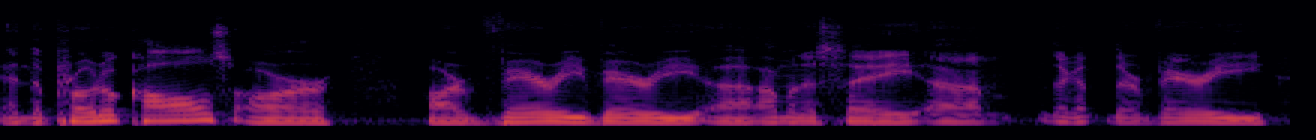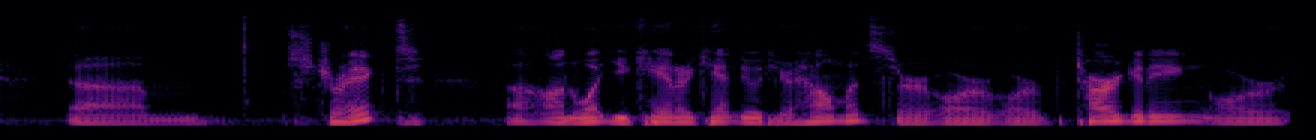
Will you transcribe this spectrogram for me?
and the protocols are are very, very. Uh, I'm going to say um, they're they're very um, strict uh, on what you can or can't do with your helmets or, or, or targeting or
